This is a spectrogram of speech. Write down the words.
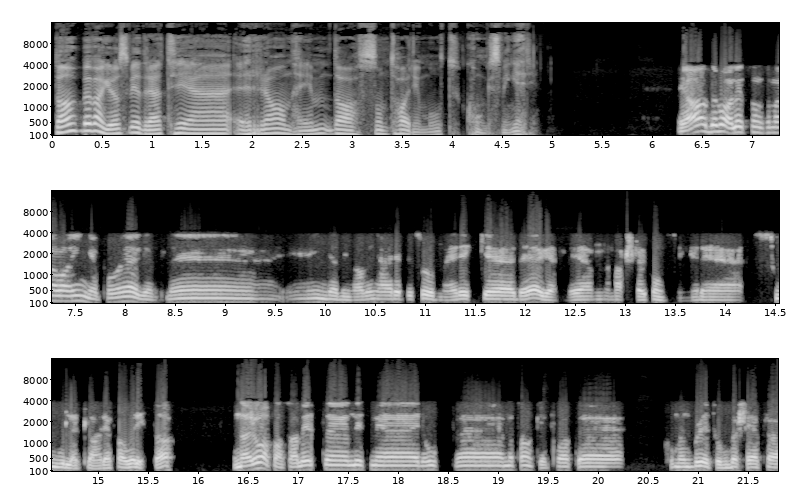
Da beveger vi oss videre til Ranheim, da, som tar imot Kongsvinger. Ja, det var litt sånn som jeg var inne på egentlig i innledningen av denne episoden. Erik. Det er egentlig en match der Kongsvinger er soleklare favoritter. Det har åpna seg litt, eh, litt, mer opp eh, med tanke på at det kom en blytung beskjed fra,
